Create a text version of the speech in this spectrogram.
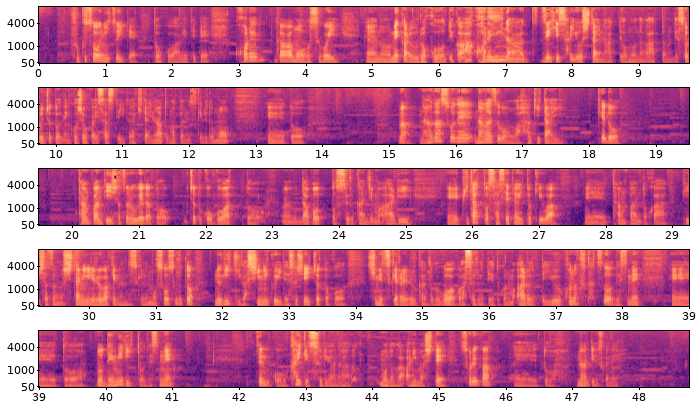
服装について投稿を上げててこれがもうすごいあの目から鱗というかあこれいいな是非採用したいなって思うのがあったのでそれをちょっとねご紹介させていただきたいなと思ったんですけれどもえっ、ー、とまあ長袖長ズボンは履きたいけど短パン T シャツの上だとちょっとこうごわっとダボっとする感じもあり、えー、ピタッとさせたい時はえー、短パンとか T シャツの下に入れるわけなんですけれどもそうすると脱ぎ着がしにくいですしちょっとこう締め付けられる感とかゴワゴワするっていうところもあるっていうこの2つをですね、えーと、のデメリットをですね全部こう解決するようなものがありましてそれがえっ、と何て言うんですかね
